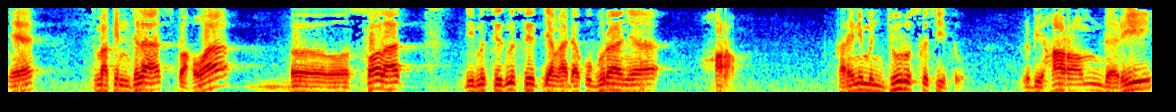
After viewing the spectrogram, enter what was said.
Ya, semakin jelas bahwa uh, salat di masjid-masjid yang ada kuburannya haram. Karena ini menjurus ke situ. Lebih haram dari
